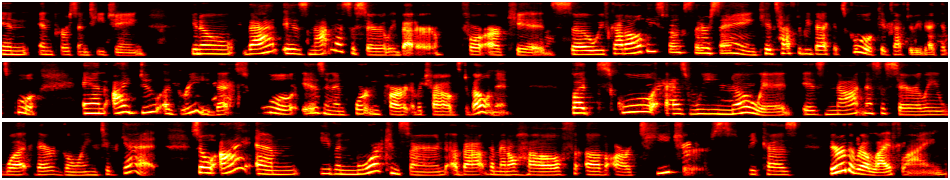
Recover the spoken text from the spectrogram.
in in person teaching, you know, that is not necessarily better for our kids. So we've got all these folks that are saying kids have to be back at school, kids have to be back at school. And I do agree that school is an important part of a child's development. But school as we know it is not necessarily what they're going to get. So I am even more concerned about the mental health of our teachers because they're the real lifeline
